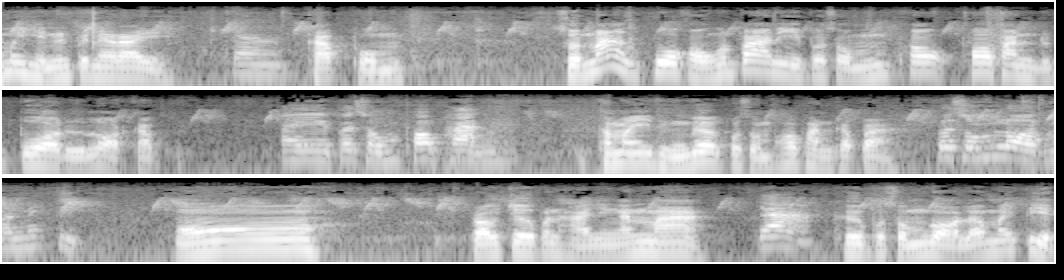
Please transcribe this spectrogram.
ไม่เห็นมันเป็นอะไร จ้ะครับ ผม ส่วนมากตัวของคุณป้านี่ผสมพ่อพ่อพันธุ์หรือตัวหรือหลอดครับไปผสมพ่อพันธุ์ทำไมถึงเลือกผสมพ่อพันธุ์ครับป้าผสมหลอดมันไม่ติด อ๋อเราเจอปัญหาอย่างนั้นมา จ้ะคือผสมหลอดแล้วไม่ติด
